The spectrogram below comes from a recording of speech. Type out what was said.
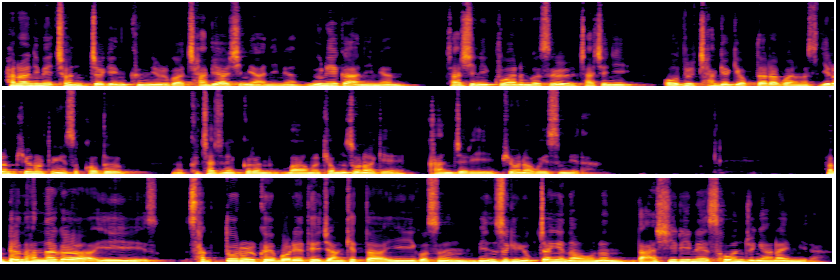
하나님의 전적인 극률과 자비하심이 아니면 은혜가 아니면 자신이 구하는 것을 자신이 얻을 자격이 없다라고 하는 것을 이런 표현을 통해서 거듭 그 자신의 그런 마음을 겸손하게 간절히 표현하고 있습니다. 한편 한나가 이 삭도를 그의 머리에 대지 않겠다 이것은 민수기 6장에 나오는 나시린의 서원 중의 하나입니다.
